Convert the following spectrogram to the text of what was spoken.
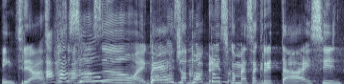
entre aspas, A a razão. razão. É igual quando Perde tá numa briga e começa a gritar e se.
